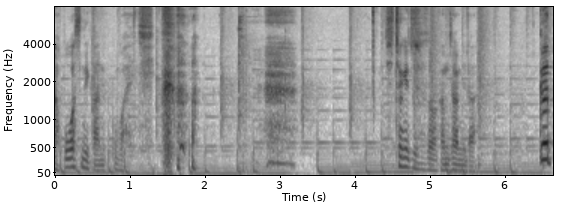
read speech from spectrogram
야, 뽑았으니까 안 뽑아야지. 시청해주셔서 감사합니다. 끝!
